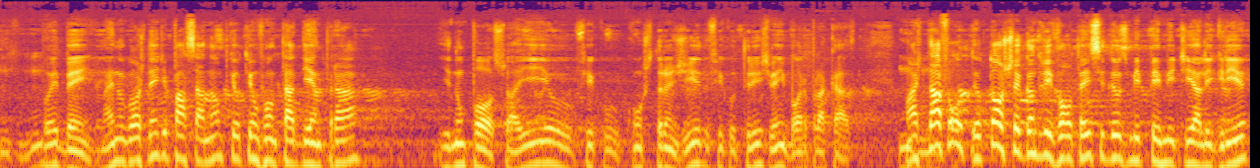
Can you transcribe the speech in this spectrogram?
Uhum. Foi bem, mas não gosto nem de passar não, porque eu tenho vontade de entrar e não posso. Aí eu fico constrangido, fico triste, venho embora para casa. Mas tá, eu estou chegando de volta aí, se Deus me permitir a alegria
